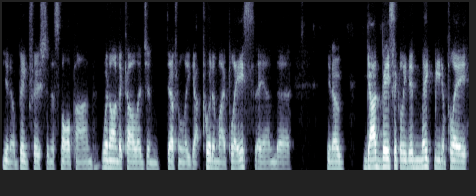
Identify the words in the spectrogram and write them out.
you know, big fish in a small pond. Went on to college and definitely got put in my place. And uh, you know, God basically didn't make me to play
